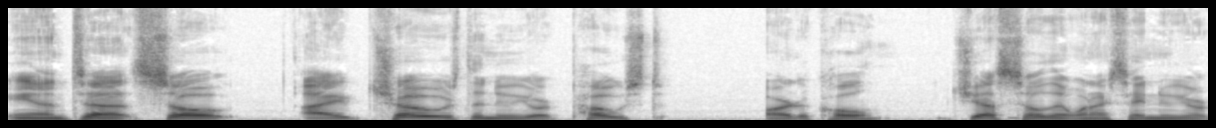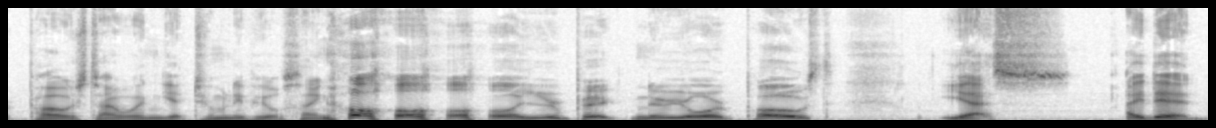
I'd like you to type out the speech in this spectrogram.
And uh, so I chose the New York Post article just so that when I say New York Post, I wouldn't get too many people saying, "Oh, you picked New York Post." Yes, I did.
